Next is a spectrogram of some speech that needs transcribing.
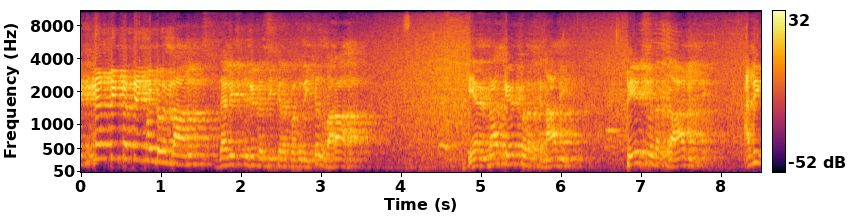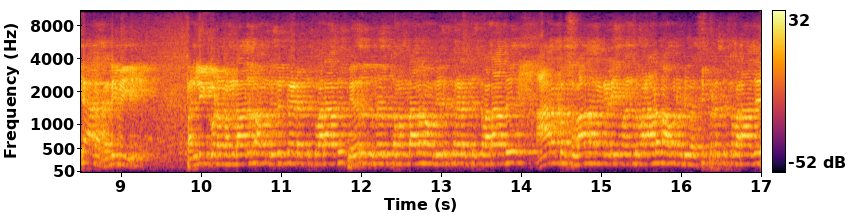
என்ன திட்டத்தை கொண்டு வந்தாலும் தலித்துகள் வசிக்கிற பகுதிக்கு வராது. ஏனென்றால் கேட்பதற்கு நாதி பேசுவதற்கு ஆள் அதிகார வலிமை பள்ளிக்கூடம் வந்தாலும் அவங்க இருக்கிற இடத்துக்கு வராது பேருந்து நிறுத்தம் வந்தாலும் அவன் இருக்கிற இடத்துக்கு வராது ஆரம்ப சுகாதார நிலையம் வேண்டுமானாலும் அவனுடைய வசிப்பிடத்துக்கு வராது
